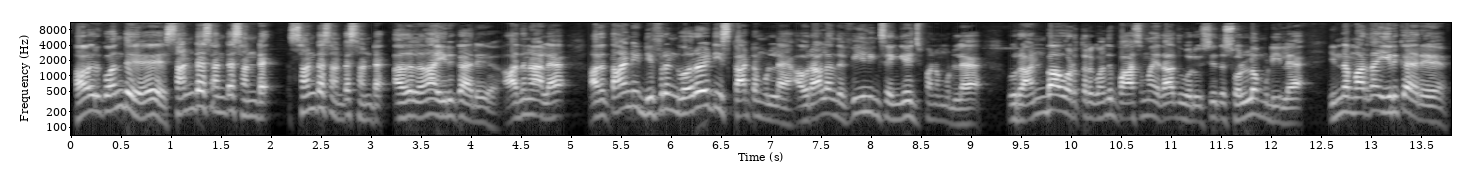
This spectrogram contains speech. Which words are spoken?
அவருக்கு வந்து சண்டை சண்டை சண்டை சண்டை சண்டை சண்டை. அதில் தான் இருக்காரு. அதனால அதை தாண்டி டிஃப்ரெண்ட் வெரைட்டிஸ் காட்ட முடியல. அவரால் அந்த ஃபீலிங்ஸ் எங்கேஜ் பண்ண முடியல. ஒரு அன்பா ஒருத்தருக்கு வந்து பாசமாக ஏதாவது ஒரு விஷயத்த சொல்ல முடியல. இந்த மாதிரி தான் இருக்காரு.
